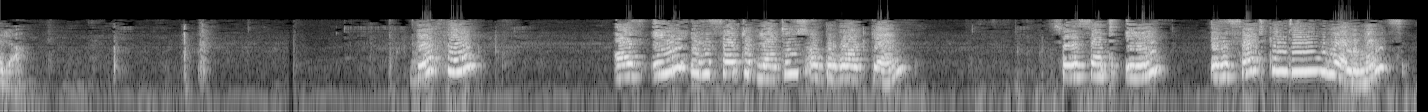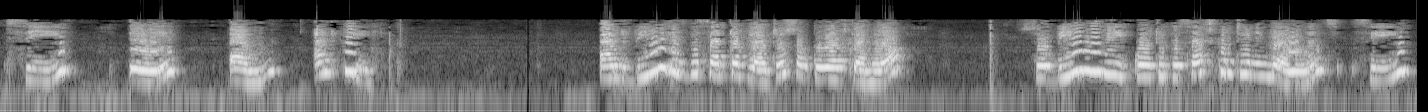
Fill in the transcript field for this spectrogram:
camera. Therefore, as A is a set of letters of the word camp, so the set A is a set containing the elements C, A, M and B. And B is the set of letters of the word camera. So B will be equal to the set containing the elements C,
